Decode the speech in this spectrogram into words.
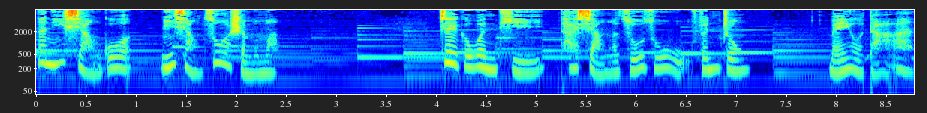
那你想过你想做什么吗？”这个问题他想了足足五分钟，没有答案，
